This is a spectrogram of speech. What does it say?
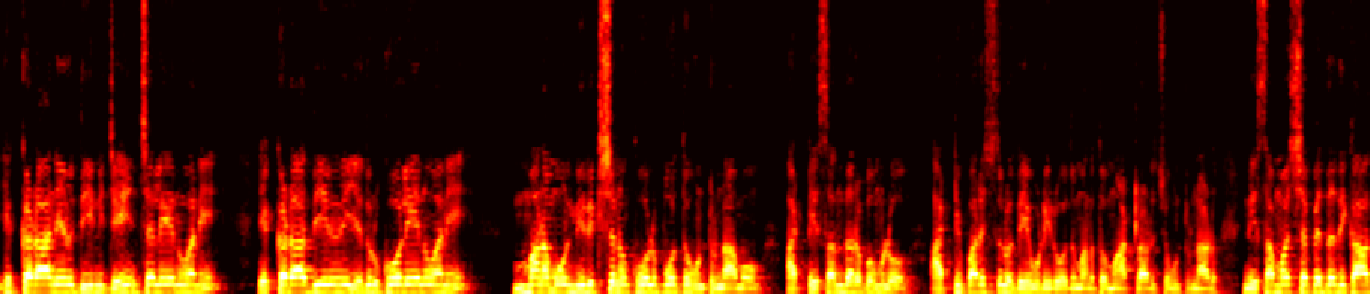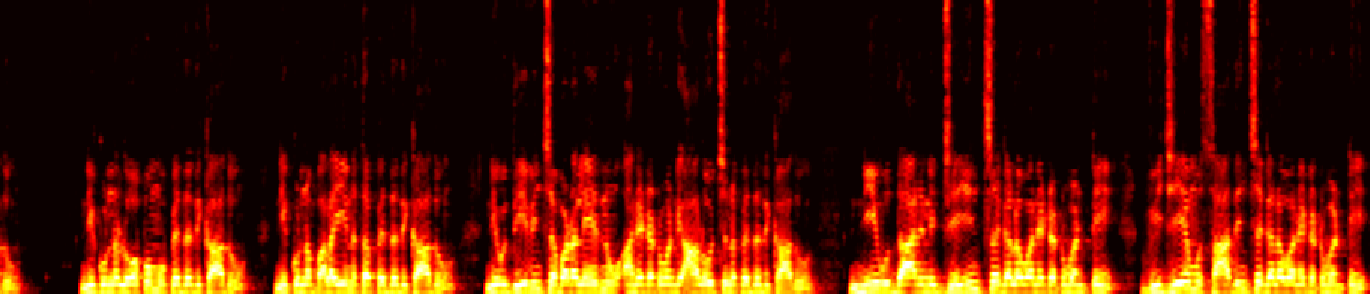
ఎక్కడా నేను దీన్ని జయించలేను అని ఎక్కడా దీనిని ఎదుర్కోలేను అని మనము నిరీక్షను కోల్పోతూ ఉంటున్నాము. అట్టి సందర్భంలో అట్టి పరిస్థితుల్లో దేవుడు ఈరోజు మనతో మాట్లాడుతూ ఉంటున్నాడు. నీ సమస్య పెద్దది కాదు. నీకున్న లోపము పెద్దది కాదు నీకున్న బలహీనత పెద్దది కాదు నీవు దీవించబడలేను అనేటటువంటి ఆలోచన పెద్దది కాదు నీవు దానిని జయించగలవు అనేటటువంటి విజయము సాధించగలవు అనేటటువంటి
